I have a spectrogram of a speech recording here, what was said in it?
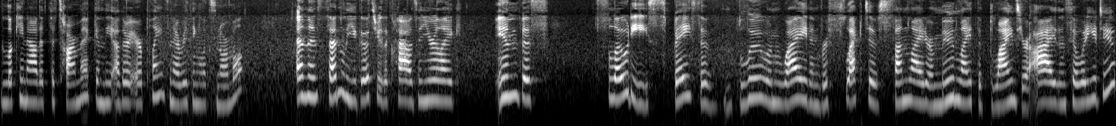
looking out at the tarmac and the other airplanes and everything looks normal. And then suddenly you go through the clouds and you're like in this floaty space of blue and white and reflective sunlight or moonlight that blinds your eyes. And so what do you do?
